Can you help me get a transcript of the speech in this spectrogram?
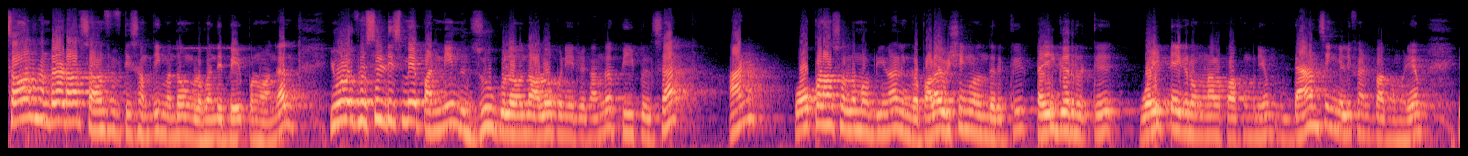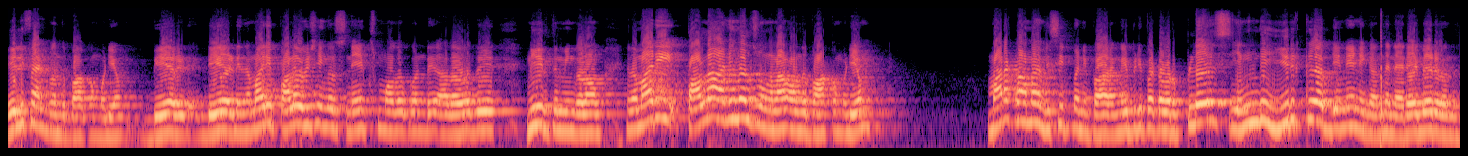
Seven hundred or seven fifty something வந்து உங்களுக்கு வந்து பே பண்ணுவாங்க. இவ்வளோ ஃபெசிலிட்டிஸுமே பண்ணி இந்த ஜூக்குள்ளே வந்து அலோவ் பண்ணிட்டு இருக்காங்க பீப்புள்ஸை அண்ட் ஓப்பனாக சொல்லணும் அப்படின்னா இங்கே பல விஷயங்கள் வந்து இருக்குது டைகர் இருக்குது ஒயிட் டைகர் உங்களால் பார்க்க முடியும். டான்சிங் எலிஃபெண்ட் பார்க்க முடியும். எலிஃபேண்ட் வந்து பார்க்க முடியும். பியர்டு பியர்டு இந்த மாதிரி பல விஷயங்கள் ஸ்னேக்ஸ் முதற்கொண்டு அதாவது நீர் திமிங்கலம் இந்த மாதிரி பல அனிமல்ஸ் உங்களால் வந்து பார்க்க முடியும். மறக்காமல் விசிட் பண்ணி பாருங்கள் இப்படிப்பட்ட ஒரு பிளேஸ் எங்கே இருக்குது அப்படின்னு இன்றைக்கி வந்து நிறைய பேர் வந்து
